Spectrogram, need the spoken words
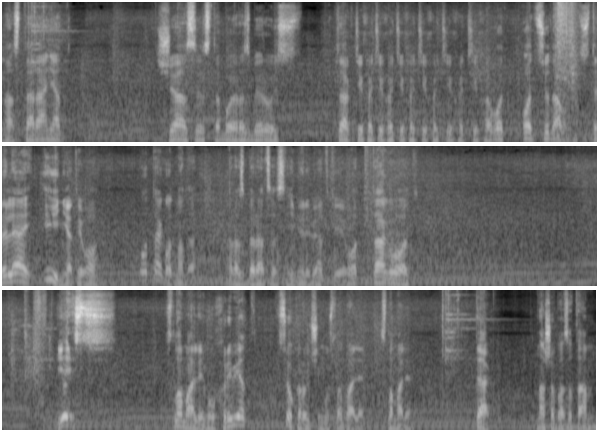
нас таранят. Сейчас я с тобой разберусь. Так, тихо, тихо, тихо, тихо, тихо, тихо. Вот, вот сюда вот. Стреляй, и нет его. Вот так вот надо разбираться с ними, ребятки. Вот так вот. Есть! Сломали ему хребет. Все, короче, ему сломали. сломали. Так, наша база там.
